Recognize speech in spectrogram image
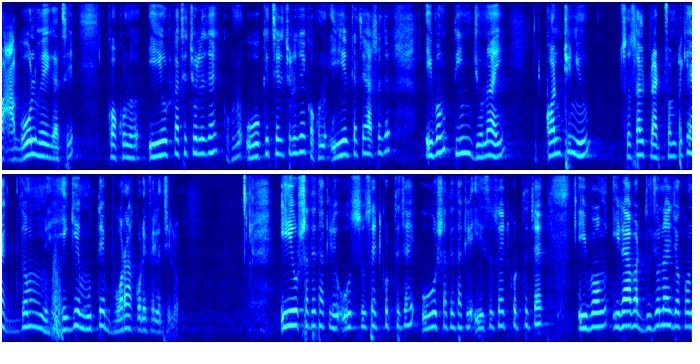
পাগল হয়ে গেছে। কখনো এ ওর কাছে চলে যায়, কখনো ও ওকে ছেড়ে চলে যায়, কখনো এ এর কাছে আসা যায় এবং তিনজনাই কন্টিনিউ সোশ্যাল প্ল্যাটফর্মটাকে একদম হেগে মুতে বড়া করে ফেলেছিল। এ ওর সাথে থাকলে ও সুসাইড করতে চায় ওর সাথে থাকলে এ সুসাইড করতে চায় এবং এরা আবার দুজনাই যখন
